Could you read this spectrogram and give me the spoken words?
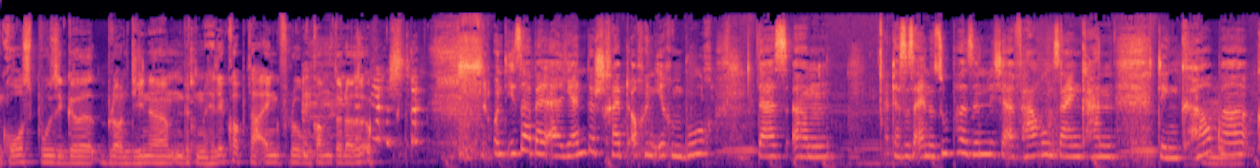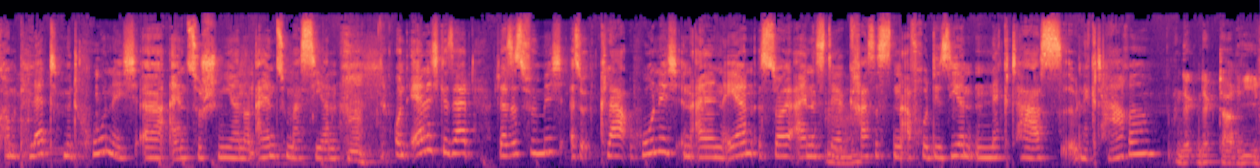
großbusige Blondine mit einem Helikopter eingeflogen kommt oder so. Und Isabel Allende schreibt auch in ihrem Buch, dass, ähm, dass es eine super sinnliche Erfahrung sein kann, den Körper komplett mit Honig äh, einzuschmieren und einzumassieren. Und ehrlich gesagt, das ist für mich, also klar, Honig in allen Ehren, es soll eines der krassesten aphrodisierenden Nektars, äh, Nektare, Ne Nektarie.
